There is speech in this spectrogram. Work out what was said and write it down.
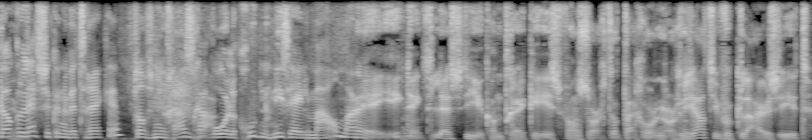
Welke lessen kunnen we trekken? Zoals het nu gaat. Het gaat behoorlijk goed, nog niet helemaal. Maar... Nee, ik denk de les die je kan trekken is van zorg dat daar gewoon een organisatie voor klaar zit.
